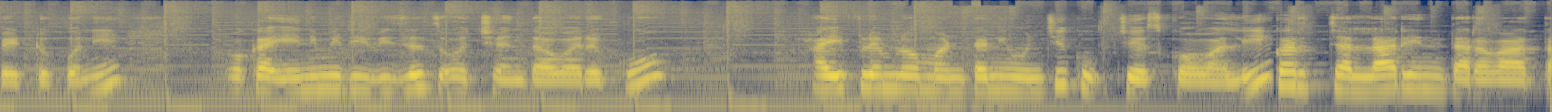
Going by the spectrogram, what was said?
పెట్టుకొని ఒక ఎనిమిది విజిల్స్ వచ్చేంత వరకు హై ఫ్లేమ్లో మంటని ఉంచి కుక్ చేసుకోవాలి. కుక్కర్ చల్లారిన తర్వాత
